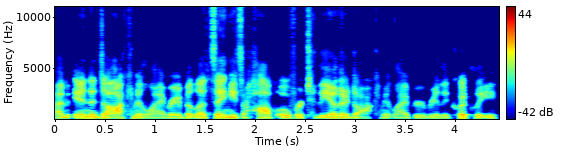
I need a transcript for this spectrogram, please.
I'm in a document library, but let's say I need to hop over to the other document library really quickly.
